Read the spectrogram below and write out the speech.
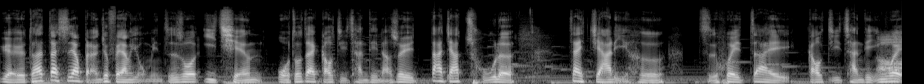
越来越多。它在世界上本来就非常有名，只是说以前我都在高级餐厅啊，所以大家除了在家里喝，只会在高级餐厅，因为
